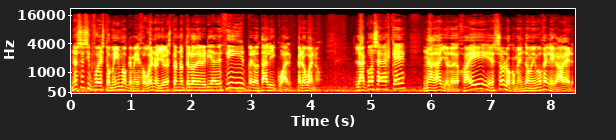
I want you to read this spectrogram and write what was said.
No sé si fue esto mismo que me dijo, bueno, yo esto no te lo debería decir, pero tal y cual. Pero bueno, la cosa es que, nada, yo lo dejo ahí, eso lo comento a mi mujer y le digo, a ver,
